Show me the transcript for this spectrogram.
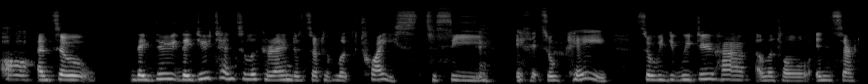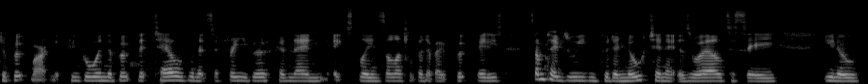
Oh, and so they do they do tend to look around and sort of look twice to see if it's okay so we do, we do have a little insert a bookmark that can go in the book that tells them it's a free book and then explains a little bit about book fairies sometimes we even put a note in it as well to say you know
